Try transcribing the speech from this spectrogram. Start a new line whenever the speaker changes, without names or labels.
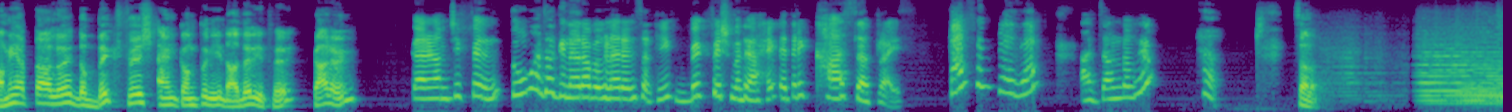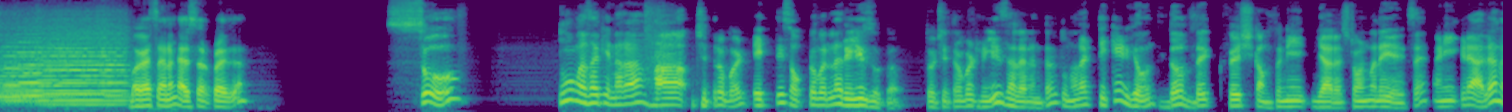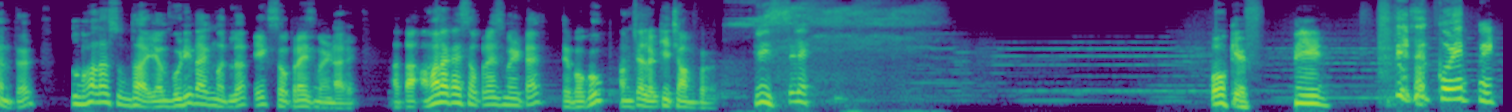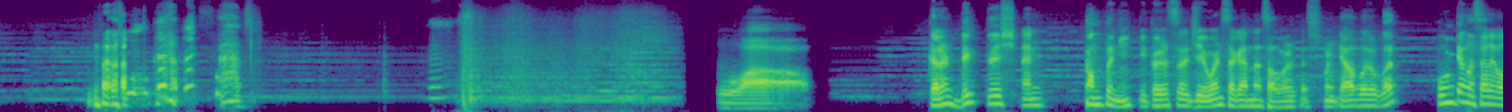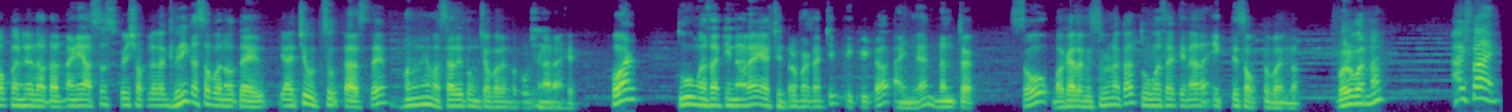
आम्ही आता आलोय the big fish and company Dadar इथे. कारण?
कारण आमची फिल्म तू माझा किनारा बघणाऱ्यांसाठी बिग फिशमध्ये आहे. काहीतरी खास सरप्राईज
काय सरप्राईज आहे?
आज जाऊन बघूया.
चला. बघायचं आहे ना काय सरप्राईज आहे? सो तू माझा किनारा हा चित्रपट एकतीस ऑक्टोबरला रिलीज होतो. तो चित्रपट रिलीज झाल्यानंतर तुम्हाला तिकीट घेऊन द बिग फिश कंपनी या रेस्टॉरंटमध्ये यायचंय. आणि इकडे आल्यानंतर तुम्हाला सुद्धा या गुडी बॅग मधलं एक सरप्राईज मिळणार आहे. आता आम्हाला काय सरप्राईज मिळत आहे ते बघू. आमच्या लकी चामकडून. प्लीज सिलेक्ट ओके स्पीड
कोळीत पीठ.
वाव कारण बिग फिश अँड कंपनी इकडचं जेवण सगळ्यांनाच आवडतं पण त्याबरोबर कोणते मसाले वापरले जातात आणि असंच फिश आपल्याला घरी कसं बनवता येईल याची उत्सुकता असते म्हणून हे मसाले तुमच्यापर्यंत पोहोचणार आहेत. पण तू माझा किनारा या चित्रपटाची तिकीटं आणल्यानंतर. सो बघायला विसरू नका तू माझा किनारा एकतीस ऑक्टोबरला. बरोबर ना? हाय फाय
